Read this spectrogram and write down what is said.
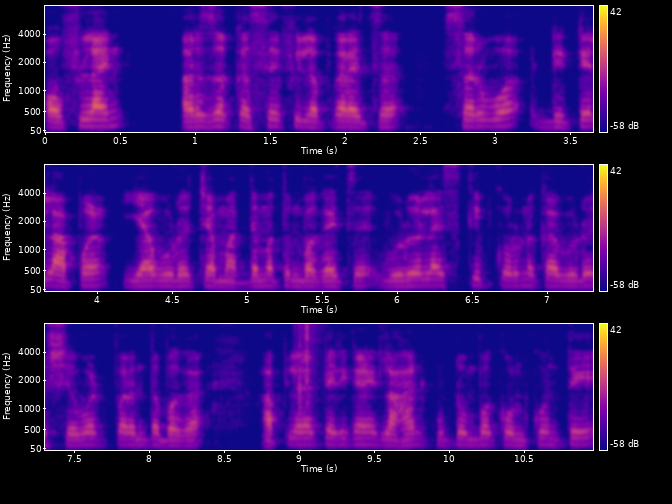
ऑफलाईन अर्ज कसे फिलअप करायचं? सर्व डिटेल आपण या व्हिडिओच्या माध्यमातून बघायचं. व्हिडिओला स्किप करू नका. व्हिडिओ शेवटपर्यंत बघा. आपल्याला त्या ठिकाणी लहान कुटुंब कोणकोणते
